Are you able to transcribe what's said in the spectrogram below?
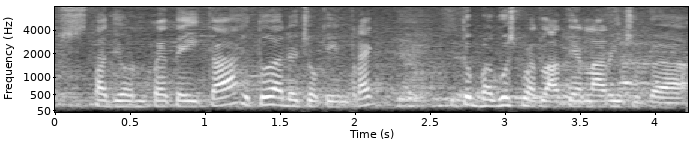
Stadion PTIK itu ada jogging track itu bagus buat latihan lari juga.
